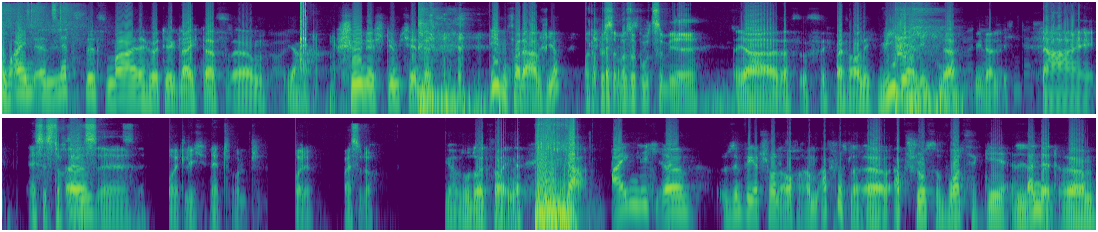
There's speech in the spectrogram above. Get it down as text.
So, ein äh, letztes Mal hört ihr gleich das ähm, ja, schöne Stimmchen des Stevens heute Abend hier. Oh, du bist immer so gut zu mir. Ja, das ist, ich weiß auch nicht, widerlich, ne? Widerlich. Nein, es ist doch alles ähm, äh, freundlich, nett und Freude. Weißt du doch. Ja, so soll es sein, ne? Ja, eigentlich äh, sind wir jetzt schon auch am Abschluss, äh, Abschlusswort gelandet. Ähm,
